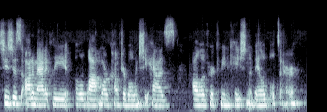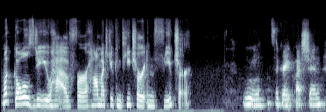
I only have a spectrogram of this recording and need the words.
She's just automatically a lot more comfortable when she has all of her communication available to her. What goals do you have for how much you can teach her in the future? Ooh, that's a great question.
